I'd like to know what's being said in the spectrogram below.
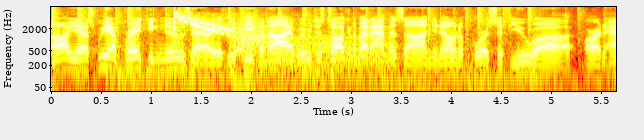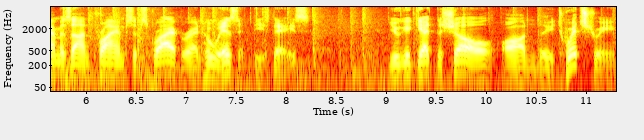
Oh, yes, we have breaking news, Harry, as we keep an eye. We were just talking about Amazon, you know, and of course, if you uh, are an Amazon Prime subscriber, and who isn't these days, you could get the show on the Twitch stream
